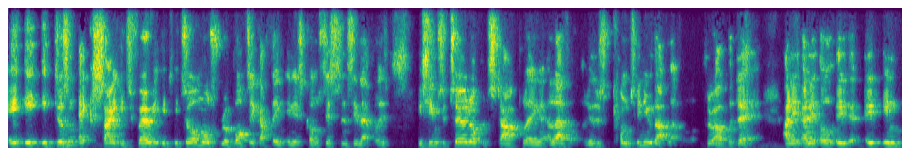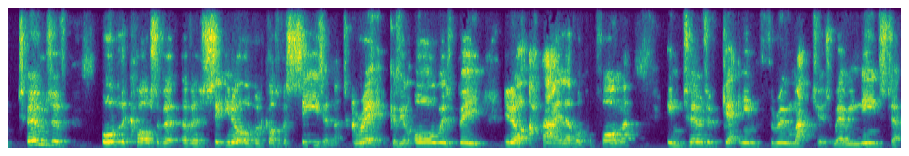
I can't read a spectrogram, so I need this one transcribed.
It, it, it, doesn't excite. It's very, it, it's almost robotic. I think in his consistency level, he seems to turn up and start playing at a level, and he just continue that level throughout the day and it, and it'll it, it, in terms of over the course of a of a you know over the course of a season that's great because he'll always be you know a high level performer in terms of getting him through matches where he needs to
